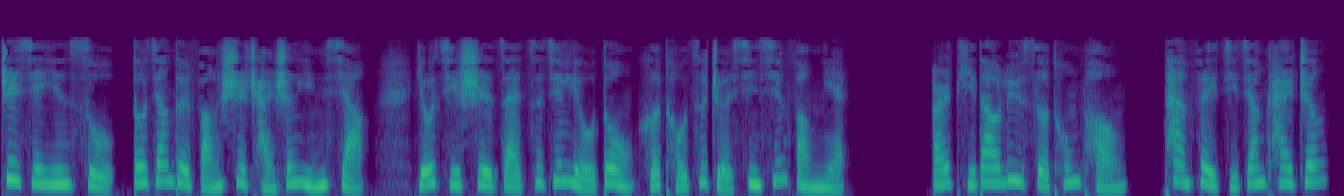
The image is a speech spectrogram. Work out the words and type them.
这些因素都将对房市产生影响，尤其是在资金流动和投资者信心方面。而提到绿色通膨、碳费即将开征，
